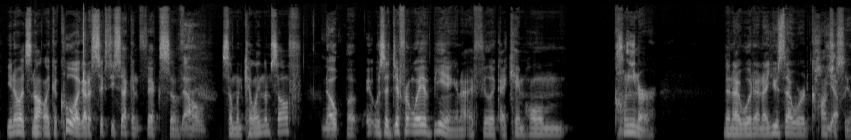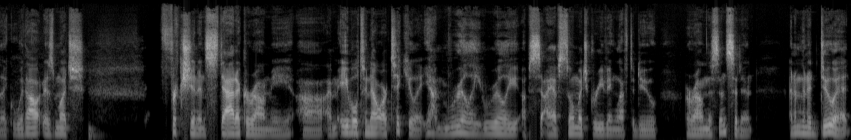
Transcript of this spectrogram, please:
You know, it's not like a cool, I got a 60 second fix of No, someone killing themselves, nope. but it was a different way of being. And I I feel like I came home cleaner than I would. And I use that word consciously, like without as much friction and static around me. Uh, I'm able to now articulate, yeah, I'm really, really upset. I have so much grieving left to do around this incident. And I'm going to do it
